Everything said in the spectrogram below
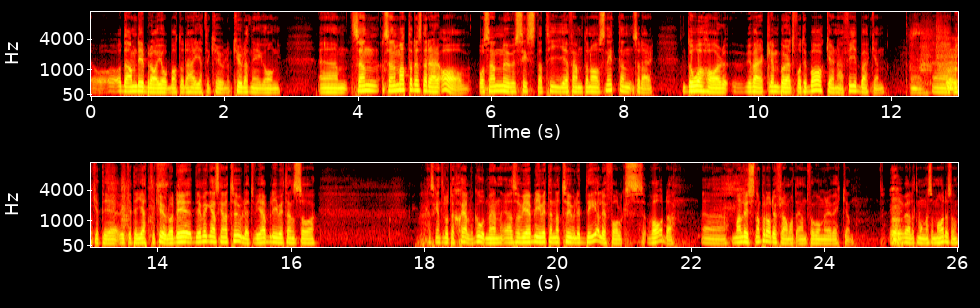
och, och, och det är bra jobbat och det här är jättekul. Kul att ni är igång. Um, sen, sen mattades det där av och sen nu sista 10-15 avsnitten sådär, då har vi verkligen börjat få tillbaka den här feedbacken. Mm. Uh, vilket, är, vilket är jättekul och det, det är väl ganska naturligt. Vi har blivit en så jag ska inte låta självgod men alltså, vi har blivit en naturlig del i folks vardag. Uh, man lyssnar på Radio Framåt en, två gånger i veckan. Det är mm. väldigt många som har det så.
